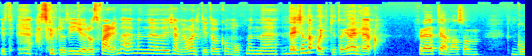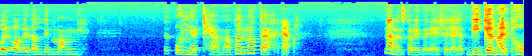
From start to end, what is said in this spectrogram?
Jeg skulle til å si gjøre oss ferdig med det, men eh, det kommer jo alltid til å komme opp. Men eh, Det kommer det alltid til å gjøre. ja. For det er et tema som går over veldig mange undertemaer, på en måte. ja. Neimen, skal vi bare kjøre i gang? Vi gønner på!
